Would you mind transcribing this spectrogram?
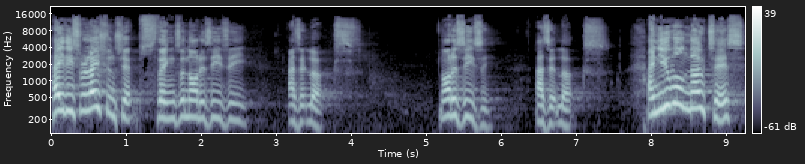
Hey, these relationships things are not as easy as it looks. Not as easy as it looks. And you will notice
